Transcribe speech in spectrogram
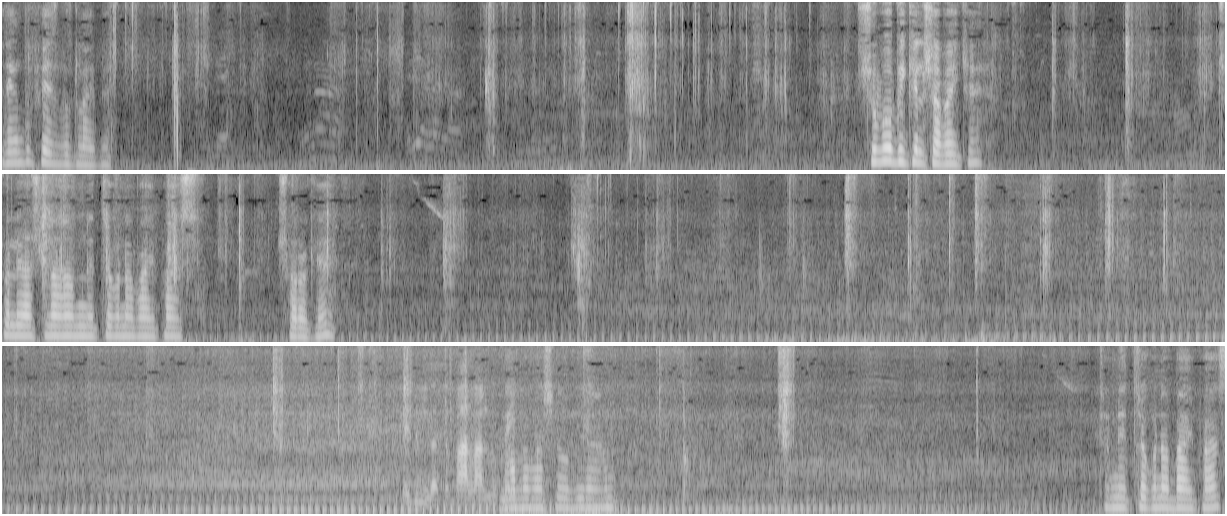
এটা কিন্তু ফেসবুক লাইভে শুভ বিকেল সবাইকে। চলে আসলাম নেত্রকোনা বাইপাস সড়কে। সেদিনটা তো ভালো আলু ভালোবাসা অবিরাম। নেত্রকোনা বাইপাস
